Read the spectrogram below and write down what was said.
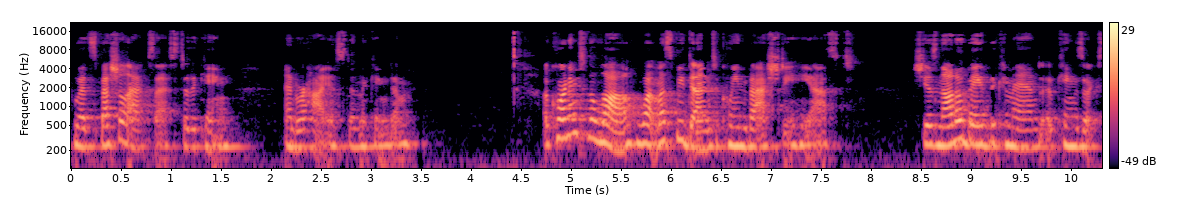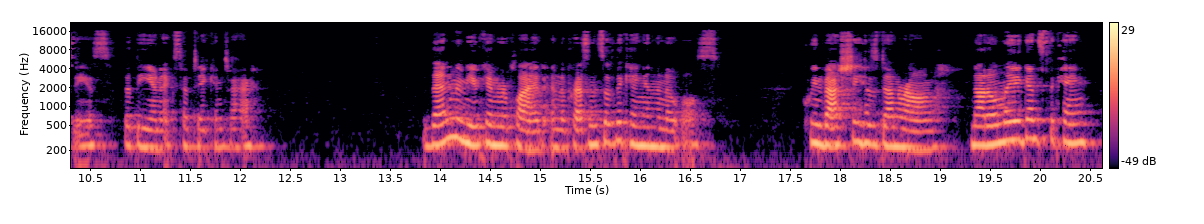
who had special access to the king and were highest in the kingdom. According to the law, what must be done to Queen Vashti? he asked. She has not obeyed the command of King Xerxes that the eunuchs have taken to her. Then Memucan replied in the presence of the king and the nobles Queen Vashti has done wrong, not only against the king,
